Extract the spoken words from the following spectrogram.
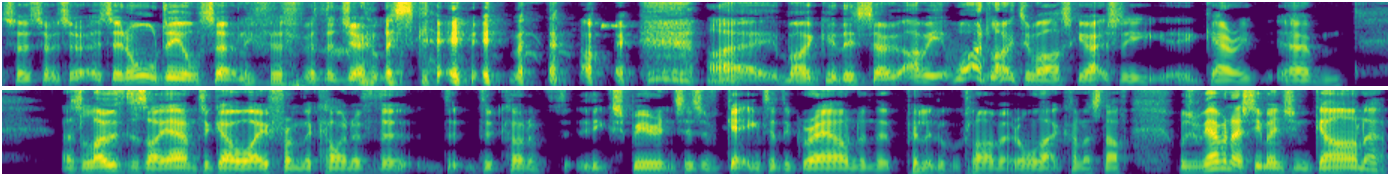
so, so, so it's an ordeal certainly for, for the journalists. I, my goodness. So, I mean, what I'd like to ask you, actually, Gary, um, as loath as I am to go away from the kind of the, the, the, kind of experiences of getting to the ground and the political climate and all that kind of stuff, was we haven't actually mentioned Ghana,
